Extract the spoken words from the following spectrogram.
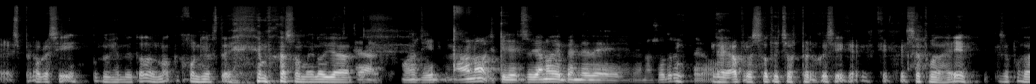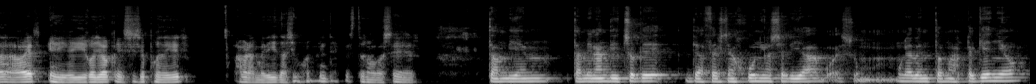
Espero que sí, por el bien de todos, ¿no? Que junio esté más o menos ya. O sea, bueno, sí. No, no, es que eso ya no depende de, de nosotros, pero... Ya, ya, por eso te he dicho, espero que sí, que, que- que se pueda ir, que se pueda ver. Y digo yo que si se puede ir, habrá medidas igualmente, que esto no va a ser. También, también han dicho que de hacerse en junio sería pues, un, un evento más pequeño,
